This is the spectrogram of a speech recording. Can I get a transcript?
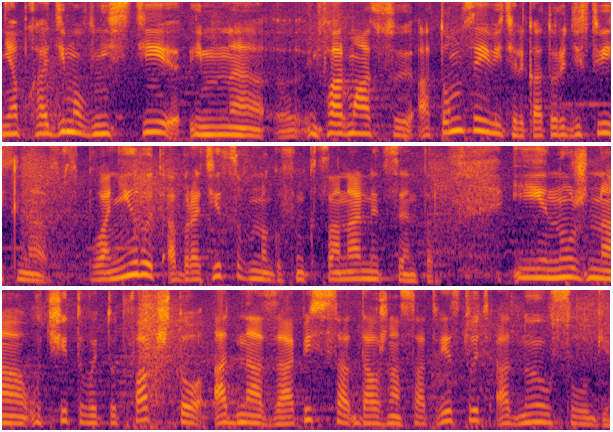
Необходимо внести именно э, информацию о том заявителе, который действительно планирует обратиться в многофункциональный центр. И нужно учитывать тот факт, что одна запись должна соответствовать одной услуге.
